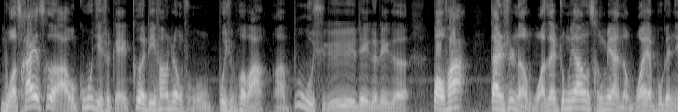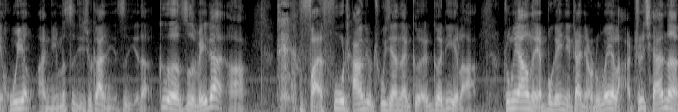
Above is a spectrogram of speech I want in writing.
我猜测啊，我估计是给各地方政府不许破防啊，不许这个这个爆发。但是呢，我在中央层面呢，我也不跟你呼应啊，你们自己去干你自己的，各自为战啊。这个反复常就出现在各各地了，中央呢也不给你站脚助威了。之前呢，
